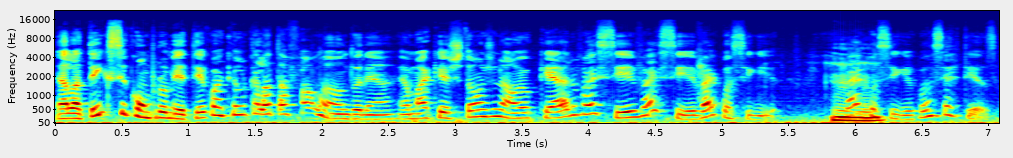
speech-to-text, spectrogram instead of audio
Ela tem que se comprometer com aquilo que ela está falando, né? É uma questão de, não, eu quero, vai ser, vai ser, vai conseguir. Vai Uhum. conseguir, com certeza.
